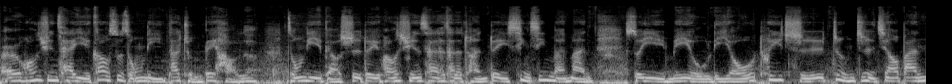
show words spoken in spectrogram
而黄循才也告诉总理，他准备好了。总理表示对黄循才和他的团队信心满满，所以没有理由推迟政治交班。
